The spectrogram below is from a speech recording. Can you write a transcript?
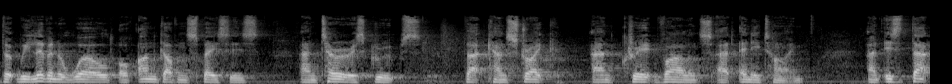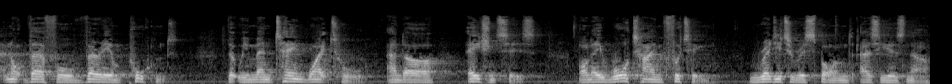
that we live in a world of ungoverned spaces and terrorist groups that can strike and create violence at any time? And is that not therefore very important that we maintain Whitehall and our agencies on a wartime footing, ready to respond as he is now?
